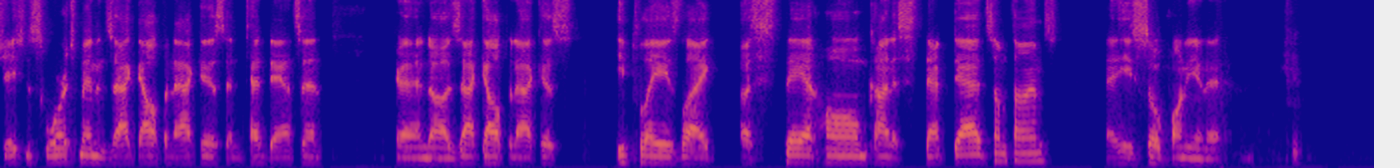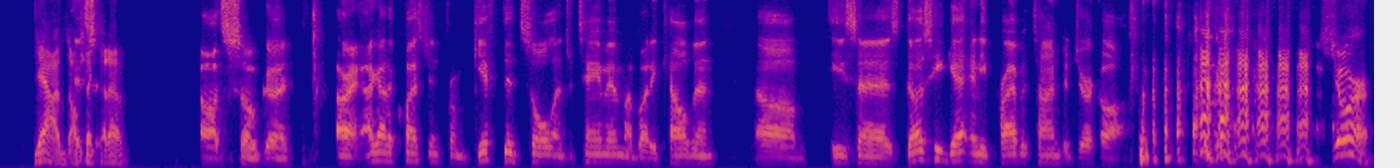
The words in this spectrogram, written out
Jason Schwartzman and Zach Galifianakis and Ted Danson. And uh, Zach Galifianakis, he plays like a stay-at-home kind of stepdad sometimes, and he's so funny in it. Yeah, I'll It's- check that out. Oh, it's so good. All right, I got a question from Gifted Soul Entertainment, my buddy Kelvin. Um, he says, "Does he get any private time to jerk off?" sure.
